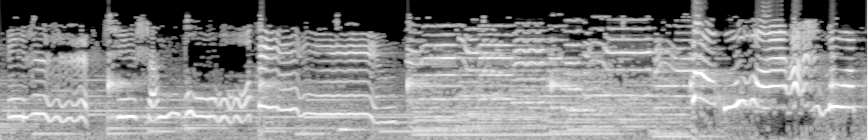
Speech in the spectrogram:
心神不定，大魂落魄，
